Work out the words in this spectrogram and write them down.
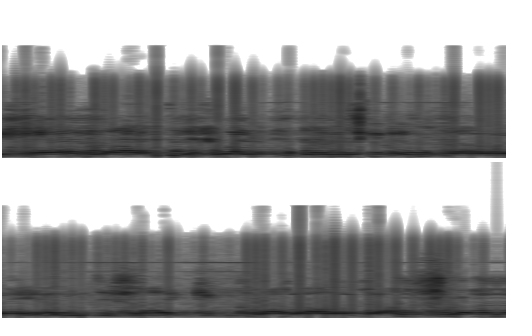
Yeah, like when when she didn't know it, we just like grab on from.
